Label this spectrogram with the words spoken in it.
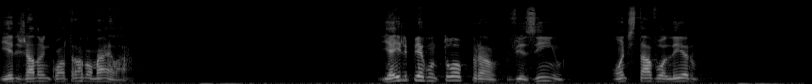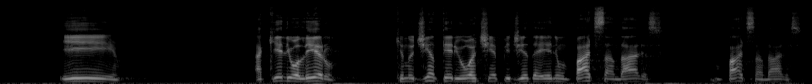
e ele já não encontrava mais lá. E aí ele perguntou para o vizinho onde estava o oleiro. E aquele oleiro que no dia anterior tinha pedido a ele um par de sandálias, um par de sandálias.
